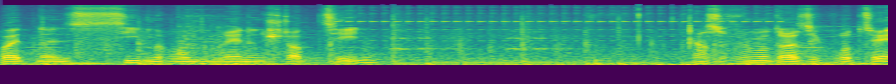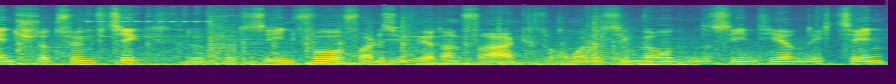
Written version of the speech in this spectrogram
heute ein 7 Runden Rennen statt 10. Also 35% statt 50, nur kurz Info, falls wer dann fragt, warum wir 7 Runden sind hier und nicht 10.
